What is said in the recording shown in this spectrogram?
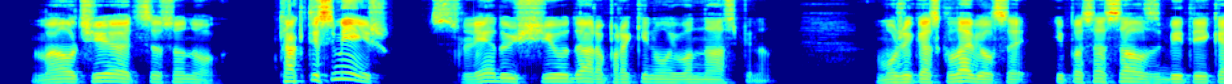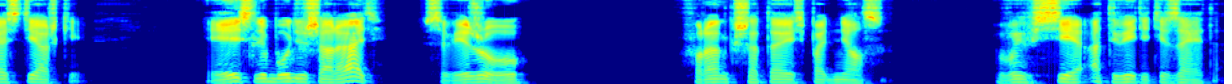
— Молчать, сосунок! — Как ты смеешь? Следующий удар опрокинул его на спину. Мужик осклабился и пососал сбитые костяшки. — Если будешь орать, свяжу. Франк, шатаясь, поднялся. — Вы все ответите за это.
